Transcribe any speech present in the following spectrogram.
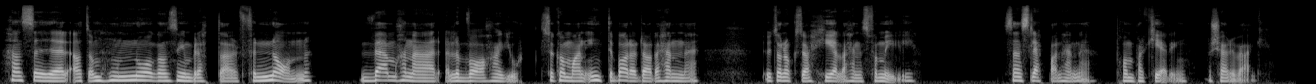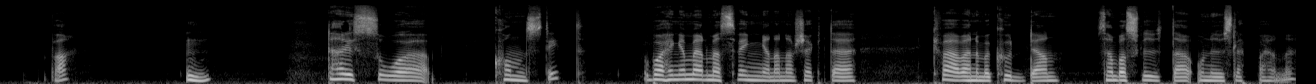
Han säger att om hon någonsin berättar för någon vem han är eller vad han gjort så kommer han inte bara döda henne utan också hela hennes familj. Sen släpper han henne på en parkering och kör iväg. Va? Mm. Det här är så konstigt. Och bara hänga med de här svängarna när han försökte kväva henne med kudden. Sen bara sluta och nu släppa henne.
